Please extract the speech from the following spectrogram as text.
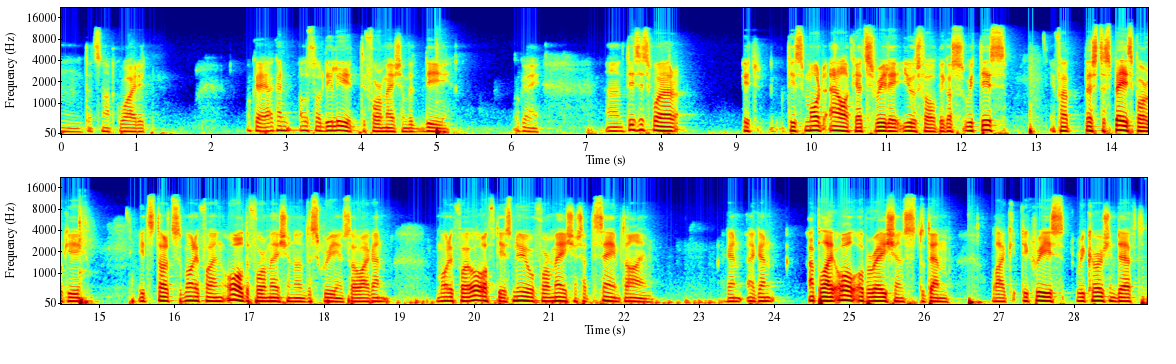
Hmm, that's not quite it. Okay, I can also delete the formation with D. Okay, and this is where it this mod L gets really useful because with this, if I press the spacebar key, it starts modifying all the formation on the screen. So I can modify all of these new formations at the same time. I can I can apply all operations to them, like decrease recursion depth,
